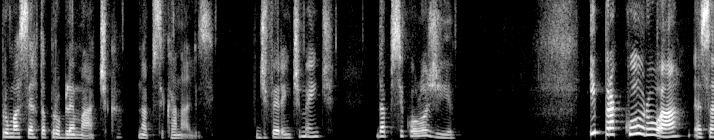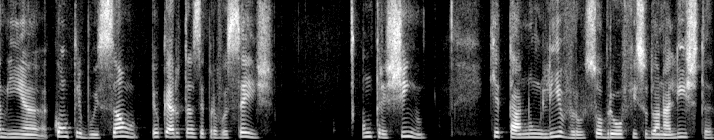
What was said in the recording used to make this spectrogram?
para uma certa problemática na psicanálise, diferentemente da psicologia. E para coroar essa minha contribuição, eu quero trazer para vocês um trechinho que está num livro sobre o ofício do analista,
